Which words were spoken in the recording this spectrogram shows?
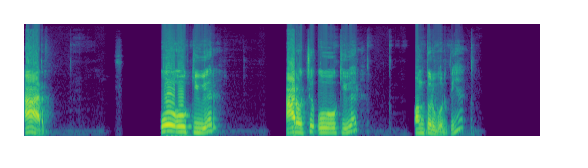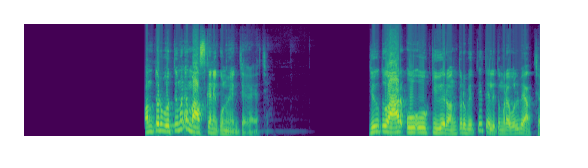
আর ও ও, কিউ এর, আর হচ্ছে ও ও, কিউ এর অন্তর্বর্তী হ্যাঁ? অন্তর্বর্তী মানে মাঝখানে কোনো এক জায়গায় আছে। যেহেতু আর, ও ও, কিউ এর অন্তর্বর্তী, তাহলে তোমরা বলবে আচ্ছা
